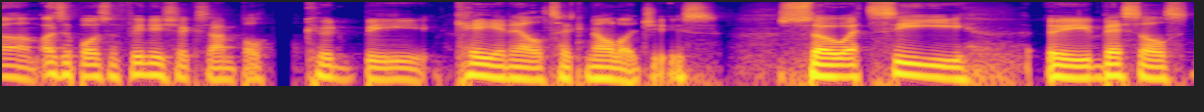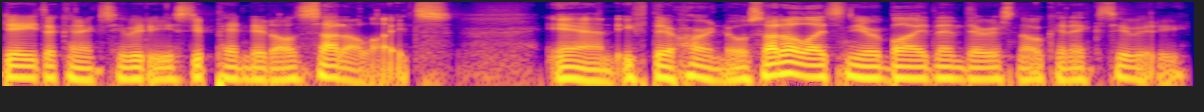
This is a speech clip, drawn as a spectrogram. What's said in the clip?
Um, I suppose a Finnish example could be KNL Technologies. So at sea, a vessel's data connectivity is dependent on satellites. And if there are no satellites nearby, then there is no connectivity.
